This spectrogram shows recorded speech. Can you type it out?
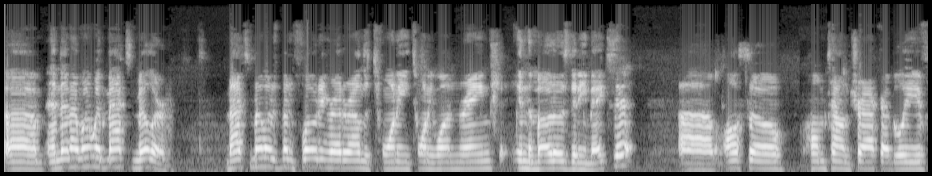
Um, and then I went with Max Miller. Max Miller's been floating right around the 20, 21 range in the motos that he makes it. Um, also, hometown track, I believe.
